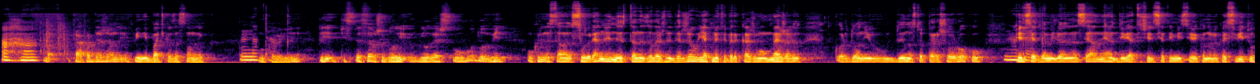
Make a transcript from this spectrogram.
Ага. прапор державний, він є батько-засновник Ну. України. Пі- Підписавши Біло- Біловежську угоду, він Україна стала суверенною та незалежною державою. Як ми тепер кажемо, в межах кордонів 91-го року, 52 мільйони населення, 9-60 місце економіка світу.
